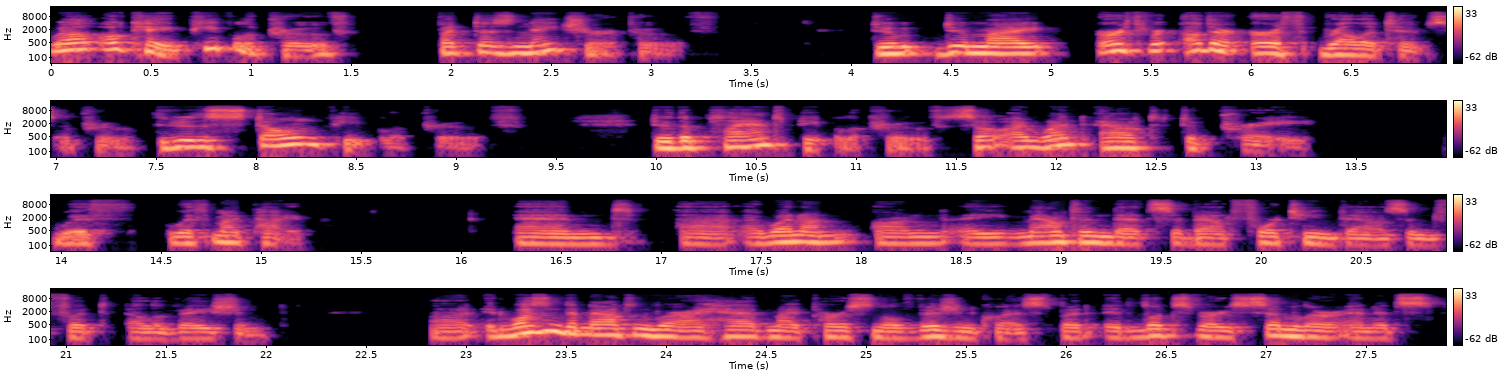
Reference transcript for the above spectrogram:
well, okay, people approve, but does nature approve? Do, do my earth, other earth relatives approve? Do the stone people approve? Do the plant people approve? So I went out to pray with, with my pipe. And uh, I went on, on a mountain that's about 14,000 foot elevation. Uh, it wasn't the mountain where I had my personal vision quest, but it looks very similar and it's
